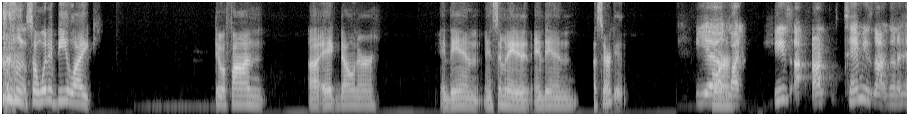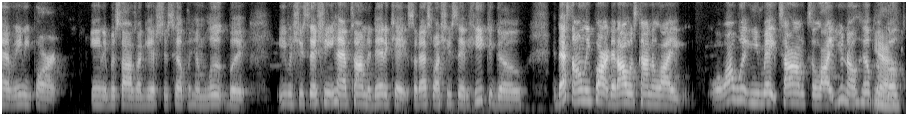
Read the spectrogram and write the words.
so would it be like they would find a egg donor and then inseminate it and then a surrogate? Yeah or... like she's I, I, Tami's not gonna have any part in it besides i guess just helping him look but even she said she didn't have time to dedicate so that's why she said he could go. That's the only part that i was kind of like well why wouldn't you make time to like you know help yeah. him go through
